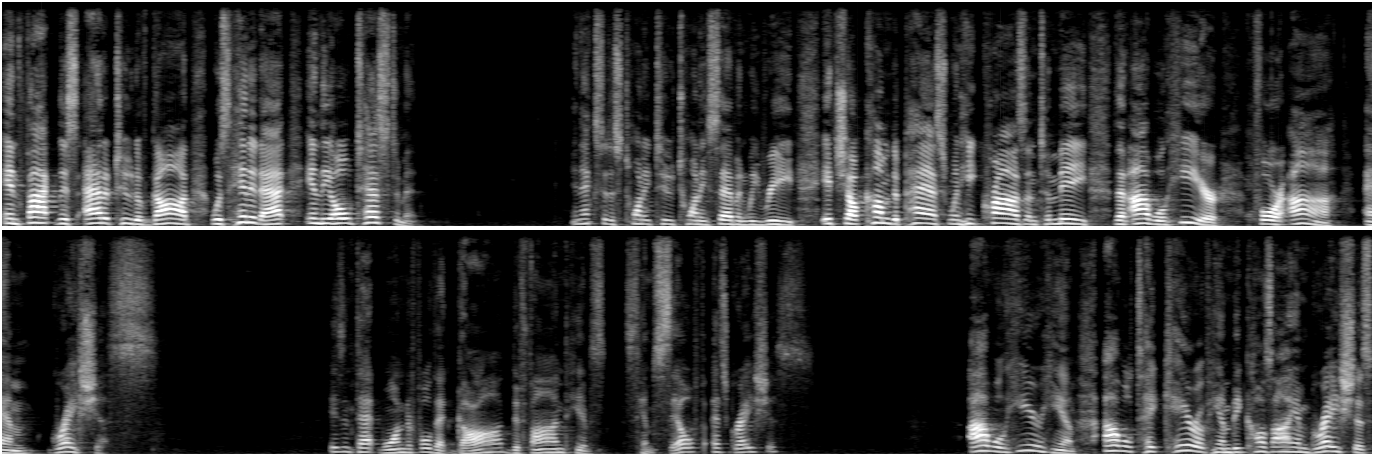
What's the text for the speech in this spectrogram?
In fact, this attitude of God was hinted at in the Old Testament. In Exodus 22 27, we read, It shall come to pass when he cries unto me that I will hear, for I am gracious. Isn't that wonderful that God defined his, himself as gracious? I will hear him. I will take care of him because I am gracious.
